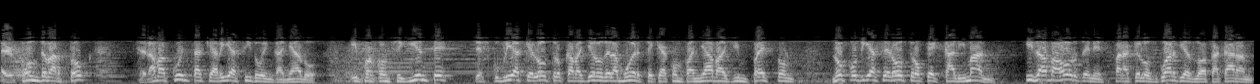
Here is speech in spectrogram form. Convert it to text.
El conde Bartok se daba cuenta que había sido engañado y por consiguiente descubría que el otro caballero de la muerte que acompañaba a Jim Preston no podía ser otro que Calimán y daba órdenes para que los guardias lo atacaran.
